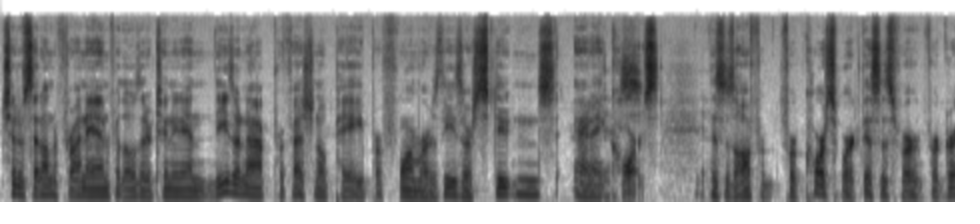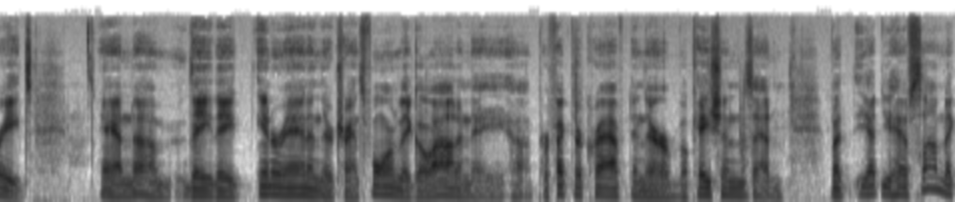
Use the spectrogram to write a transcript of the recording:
should have said on the front end for those that are tuning in, these are not professional paid performers. These are students right. in a yes. course. Yes. This is all for for coursework. This is for for grades, and um, they they enter in and they're transformed. They go out and they uh, perfect their craft and their vocations, and but yet you have some that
